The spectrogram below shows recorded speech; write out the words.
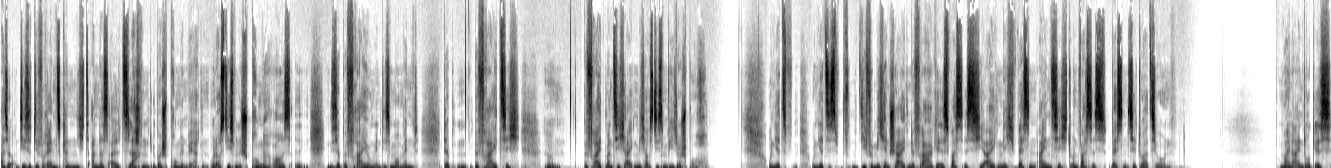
also diese Differenz kann nicht anders als lachend übersprungen werden. Und aus diesem Sprung heraus, äh, in dieser Befreiung, in diesem Moment, der befreit sich, ähm, befreit man sich eigentlich aus diesem Widerspruch. Und jetzt, und jetzt ist die für mich entscheidende Frage ist, was ist hier eigentlich wessen Einsicht und was ist wessen Situation? Und mein Eindruck ist,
